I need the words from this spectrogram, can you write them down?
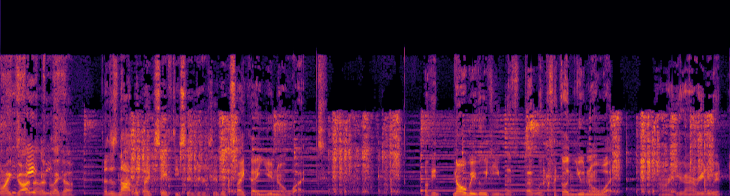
Oh my god, that looks like a. That does not look like safety scissors. It looks like a you know what. Okay, no, baby Luigi, that, that looks like a you know what. Alright, you're gonna redo it.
